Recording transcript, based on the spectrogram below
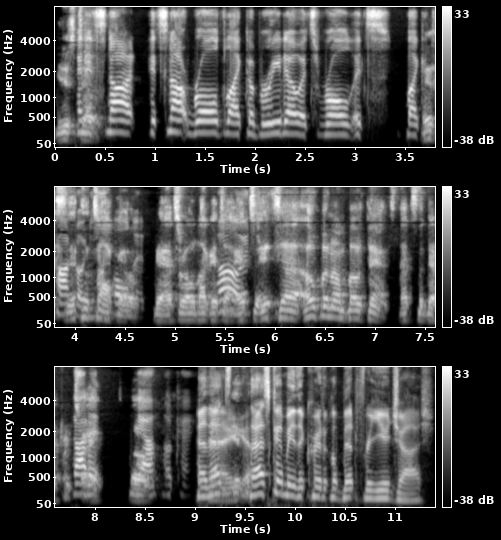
You just And tell it's not it's not rolled like a burrito. It's rolled. It's like a it's, taco. it's a taco. folded. Yeah, it's rolled like a Oh, taco. It's it's uh, open on both ends. That's the difference, Got right? it. So- yeah. Okay. And that's go. that's going to be the critical bit for you, Josh.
